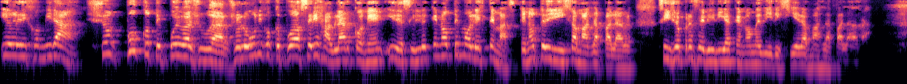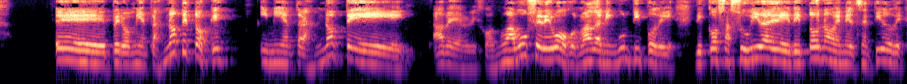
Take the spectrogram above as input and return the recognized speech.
y él le dijo, mira, yo poco te puedo ayudar, yo lo único que puedo hacer es hablar con él y decirle que no te moleste más, que no te dirija más la palabra. Sí, yo preferiría que no me dirigiera más la palabra. Eh, pero mientras no te toque y mientras no te, a ver, dijo, no abuse de vos o no haga ningún tipo de, de cosa subida de, de, tono en el sentido de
